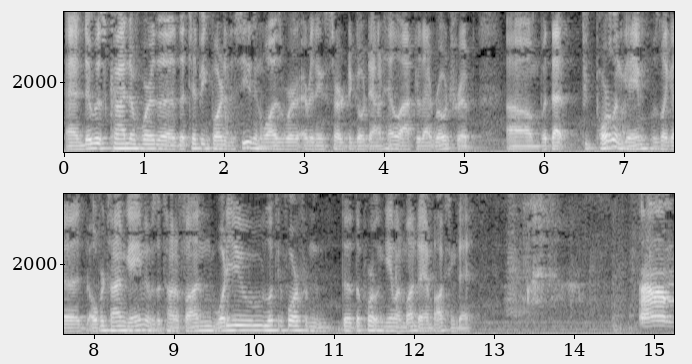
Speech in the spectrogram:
And it was kind of where the, the tipping point of the season was, where everything started to go downhill after that road trip. Um, but that Portland game was like a overtime game. It was a ton of fun. What are you looking for from the, the Portland game on Monday on Boxing Day? Um,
